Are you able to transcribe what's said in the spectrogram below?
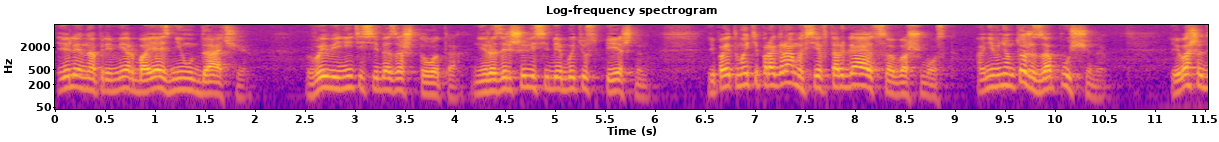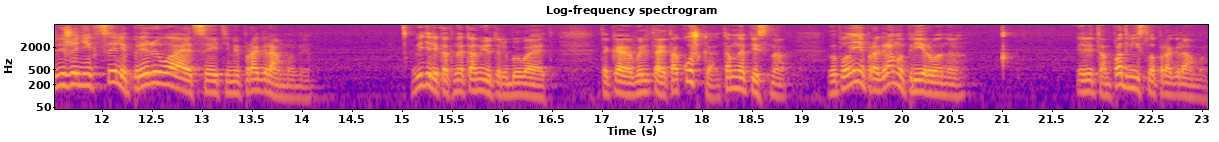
или, например, боязнь неудачи. Вы вините себя за что-то, не разрешили себе быть успешным – и поэтому эти программы все вторгаются в ваш мозг. Они в нем тоже запущены. И ваше движение к цели прерывается этими программами. Видели, как на компьютере бывает? Такая вылетает окошко, там написано «Выполнение программы прервано». Или там «Подвисла программа».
